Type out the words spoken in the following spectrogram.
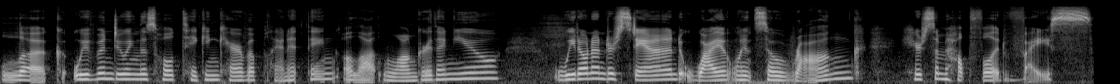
look, we've been doing this whole taking care of a planet thing a lot longer than you. We don't understand why it went so wrong. Here's some helpful advice.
